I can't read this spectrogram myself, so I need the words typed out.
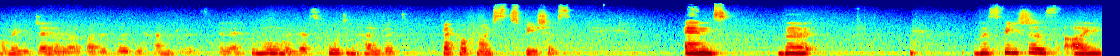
how many genera, but it will be hundreds. And at the moment, there's 1,400 recognized species. And the the species I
